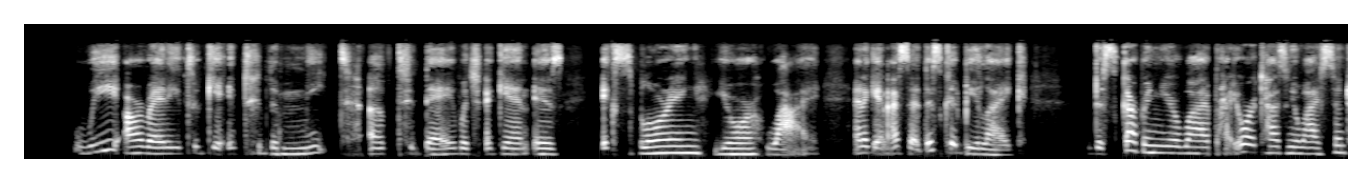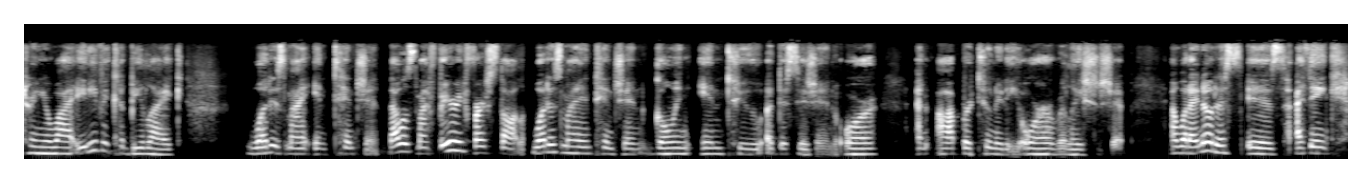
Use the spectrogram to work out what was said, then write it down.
We are ready to get into the meat of today, which again is exploring your why. And again, I said this could be like discovering your why, prioritizing your why, centering your why. It even could be like, what is my intention? That was my very first thought. What is my intention going into a decision or an opportunity or a relationship? And what I notice is I think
